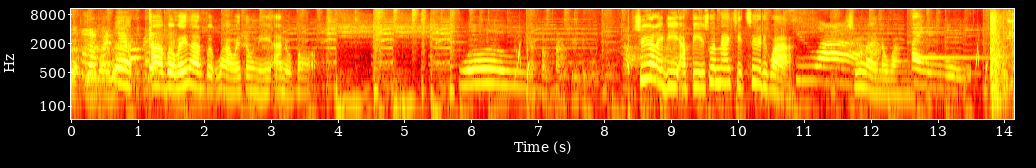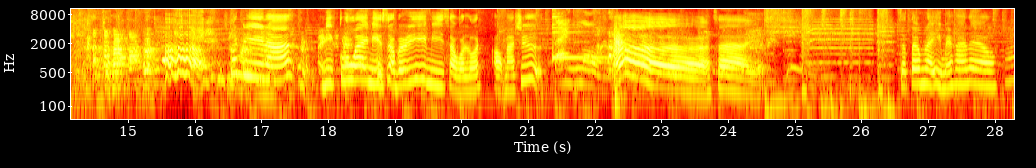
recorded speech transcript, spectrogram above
ลือกเยอะเลยเปลือกอ่าเปลือกไม่ทานเปลือกวางไว้ตรงนี้อะหนูบอกว้าวเนี่ยต้องตั้งชื่อเมนูเลยชื่ออะไรดีอาปีช่วยแม่คิดชื่อดีกว่า ชื่อว่าชื่ออะไรระวังแตงโมก็ดีนะ มีกล้วยมีสตรอเบอรี่มีสับปะรดออกมาชื่อ แตงโมเออ ใช่ จะเติมอะไรอีกไหมคะเร็วไม่เอ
